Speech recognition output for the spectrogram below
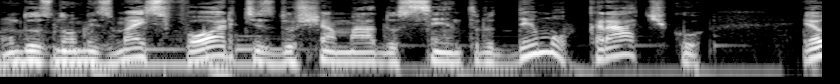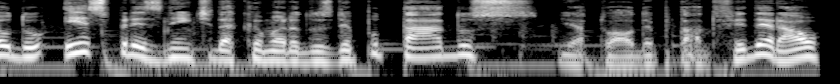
Um dos nomes mais fortes do chamado Centro Democrático é o do ex-presidente da Câmara dos Deputados e atual deputado federal,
